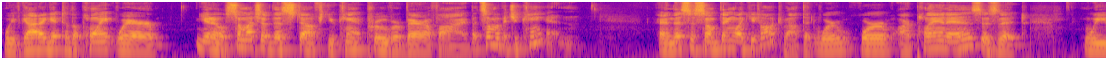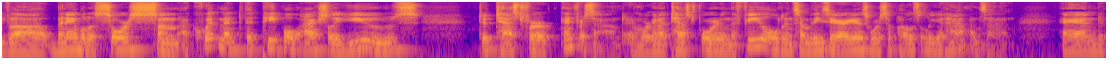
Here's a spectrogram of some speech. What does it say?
we've got to get to the point where, you know, so much of this stuff you can't prove or verify, but some of it you can. And this is something like you talked about that we're, we're our plan is is that we've uh, been able to source some equipment that people actually use to test for infrasound, and we're going to test for it in the field in some of these areas where supposedly it happens at. And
